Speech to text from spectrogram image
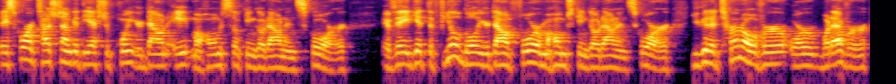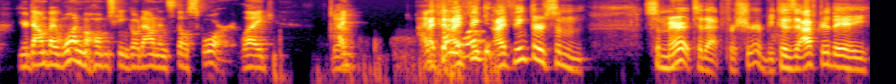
They score a touchdown, get the extra point. You're down eight. Mahomes still can go down and score. If they get the field goal, you're down four. Mahomes can go down and score. You get a turnover or whatever, you're down by one. Mahomes can go down and still score. Like, Yeah. I, I, th- I think it. I think there's some some merit to that for sure because after they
